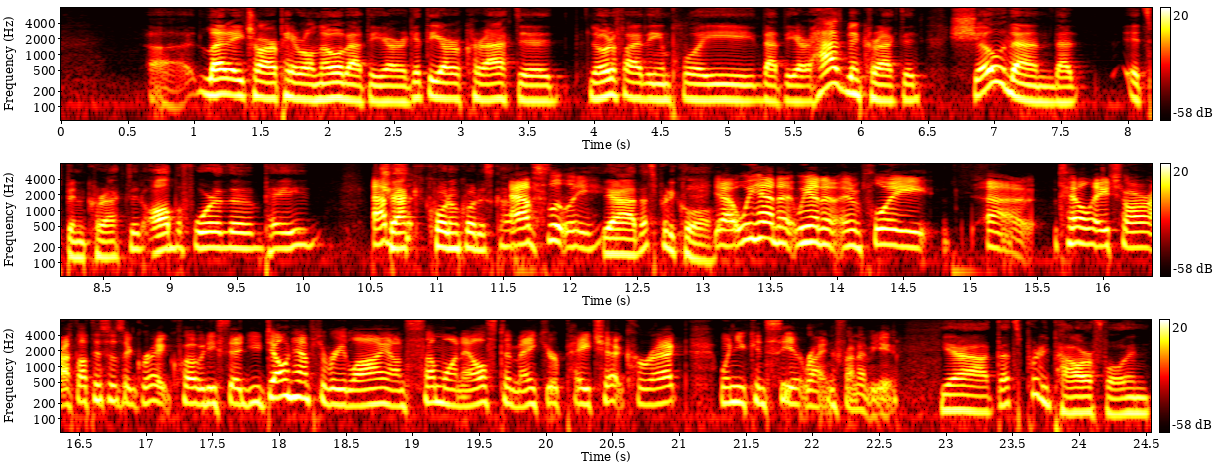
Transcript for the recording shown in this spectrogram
uh, let HR payroll know about the error, get the error corrected, notify the employee that the error has been corrected, show them that it's been corrected, all before the pay Abs- check quote unquote is cut. Absolutely. Yeah, that's pretty cool. Yeah, we had a we had an employee uh, tell HR, I thought this was a great quote. He said, You don't have to rely on someone else to make your paycheck correct when you can see it right in front of you. Yeah, that's pretty powerful. And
